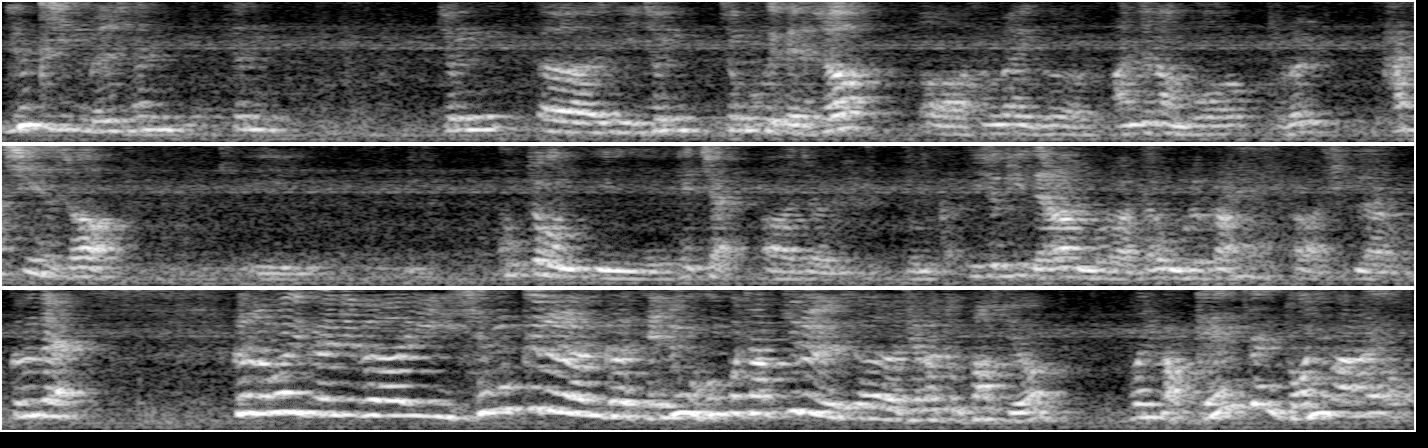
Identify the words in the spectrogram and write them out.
링크시키면서 현, 현 정, 어, 이 정, 정국에 대해서 어, 상당히 그 안전안보를 같이 해서 이, 이 국정원 이 해체 어, 저 이석이 내라는 물어봤다고 무력화 어, 시키려고 그런데 그러다 보니까 이제 그이 세문기라는 그 대중 홍보 잡지를 어, 제가 좀 봤어요. 보니까 굉장히 돈이 많아요.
